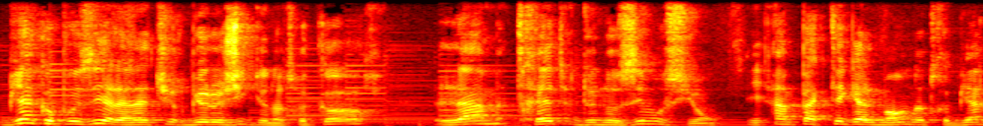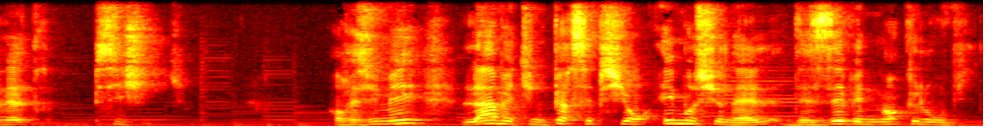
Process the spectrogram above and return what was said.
Bien qu'opposée à la nature biologique de notre corps, l'âme traite de nos émotions et impacte également notre bien-être psychique. En résumé, l'âme est une perception émotionnelle des événements que l'on vit.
